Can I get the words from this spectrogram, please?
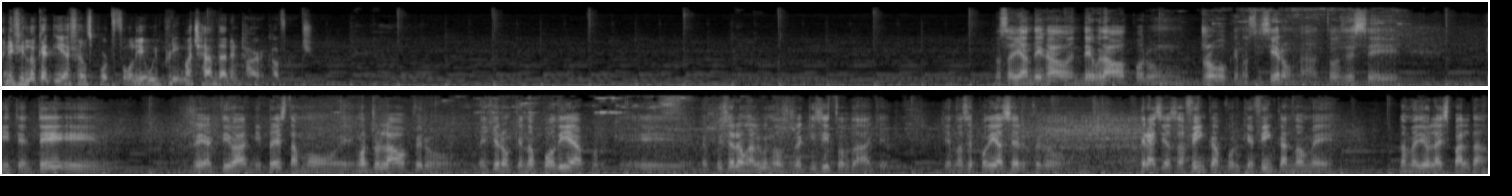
And if you look at EFL's portfolio, we pretty much have that entire coverage. nos habían dejado endeudados por un robo que nos hicieron. Entonces eh, intenté eh, reactivar mi préstamo en otro lado, pero me dijeron que no podía porque eh, me pusieron algunos requisitos que, que, no se podía hacer, pero gracias a Finca, porque Finca no me, no me dio la espalda.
